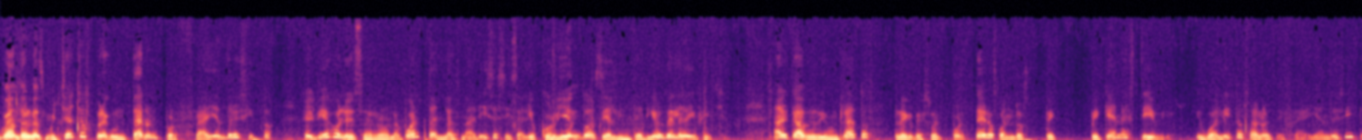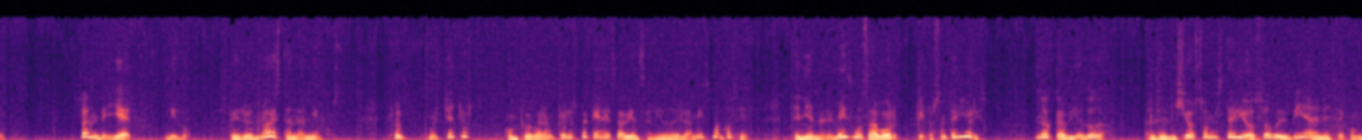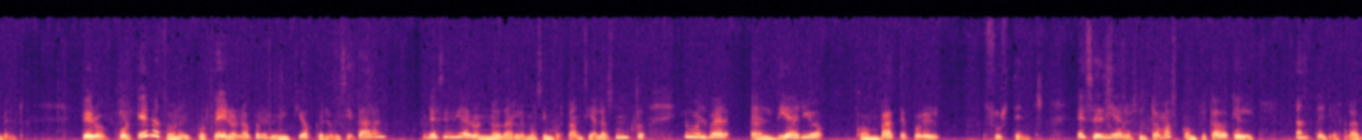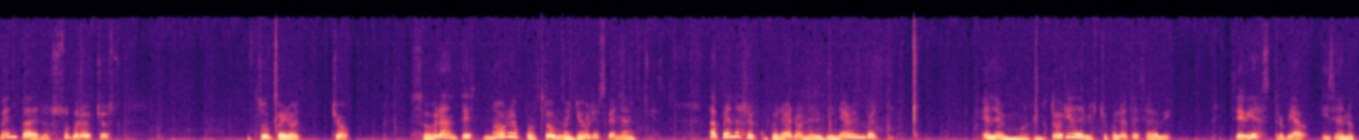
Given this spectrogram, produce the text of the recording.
Cuando los muchachos preguntaron por Fray Andresito, el viejo les cerró la puerta en las narices y salió corriendo hacia el interior del edificio. Al cabo de un rato, regresó el portero con dos pe- pequeños tibios, igualitos a los de Fray Andresito. Son de ayer, dijo, pero no están añejos. Los muchachos comprobaron que los pequeños habían salido de la misma cocina. Tenían el mismo sabor que los anteriores. No cabía duda. El religioso misterioso vivía en ese convento. Pero, ¿por qué razón el portero no permitió que lo visitaran? Decidieron no darle más importancia al asunto y volver al diario combate por el sustento. Ese día resultó más complicado que el anterior. La venta de los Super 8 Super 8 sobrantes no reportó mayores ganancias. Apenas recuperaron el dinero invertido. El envoltorio de los chocolates se, habi- se había estropeado y se, no-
